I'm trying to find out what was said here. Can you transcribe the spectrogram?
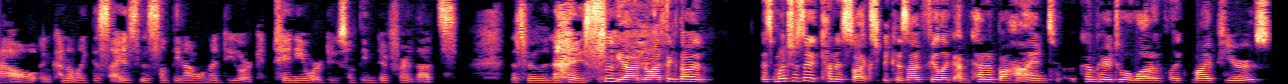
out and kind of like decide is this something I want to do or continue or do something different? That's that's really nice. yeah, no, I think that as much as it kind of sucks because I feel like I'm kind of behind compared to a lot of like my peers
